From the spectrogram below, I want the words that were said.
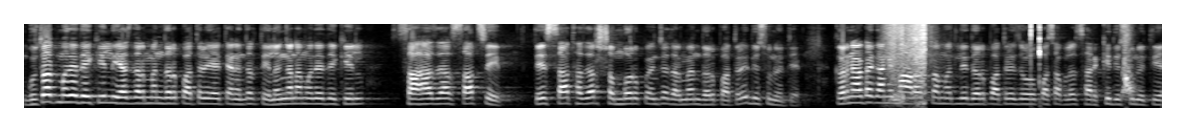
गुजरातमध्ये देखील याच दरम्यान दर पातळी आहे त्यानंतर तेलंगणामध्ये देखील सहा हजार सातशे ते सात हजार शंभर रुपयांच्या दरम्यान दर पातळी दिसून येते. कर्नाटक आणि महाराष्ट्रामधली दर पातळी जवळपास आपल्याला सारखी दिसून येते.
